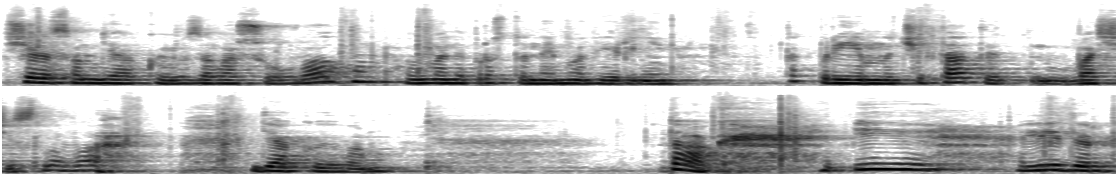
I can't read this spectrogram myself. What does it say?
Ще раз вам дякую за вашу увагу. Ви в мене просто неймовірні. Так приємно читати ваші слова. Дякую вам. Так, і лідер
